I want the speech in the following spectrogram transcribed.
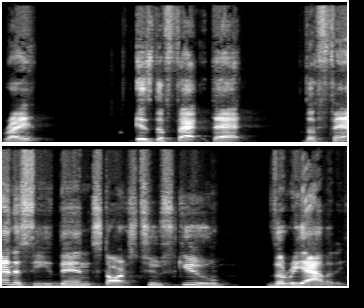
right? Is the fact that the fantasy then starts to skew the reality.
